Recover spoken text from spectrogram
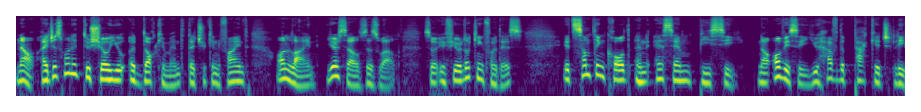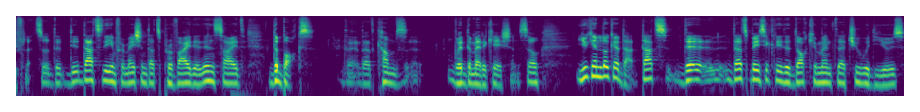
Now, I just wanted to show you a document that you can find online yourselves as well. So, if you're looking for this, it's something called an SMPC. Now, obviously, you have the package leaflet. So the, the, that's the information that's provided inside the box that, that comes uh, with the medication. So you can look at that. That's the that's basically the document that you would use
